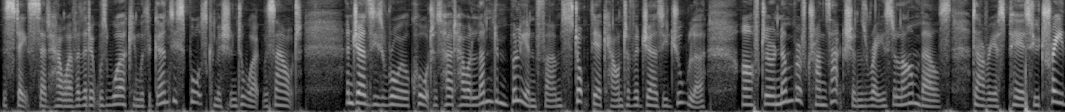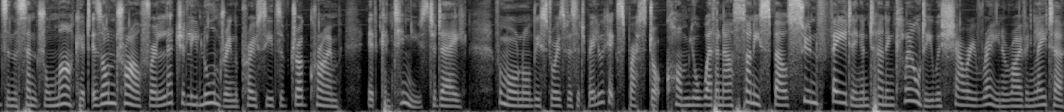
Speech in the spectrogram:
The state said, however, that it was working with the Guernsey Sports Commission to work this out. And Jersey's Royal Court has heard how a London bullion firm stopped the account of a Jersey jeweller after a number of transactions raised alarm bells. Darius Pierce, who trades in the central market, is on trial for allegedly laundering the proceeds of drug crime. It continues today. For more on all these stories, visit bailiwickexpress.com. Your weather now sunny spells soon fading and turning cloudy with showery rain arriving later,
